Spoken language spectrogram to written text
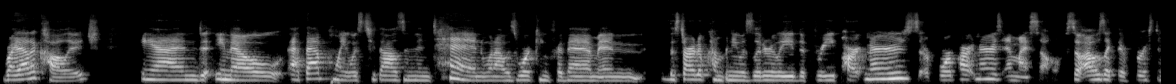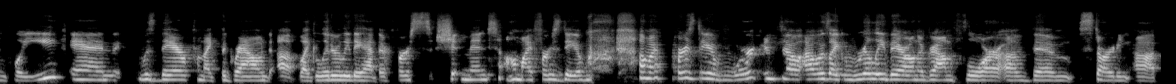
right out of college and you know at that point was 2010 when i was working for them and the startup company was literally the three partners or four partners and myself. So i was like their first employee and was there from like the ground up. Like literally they had their first shipment on my first day of on my first day of work. And so i was like really there on the ground floor of them starting up.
